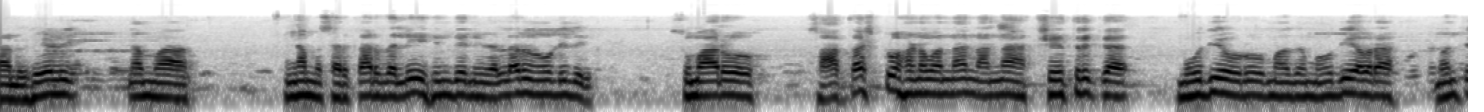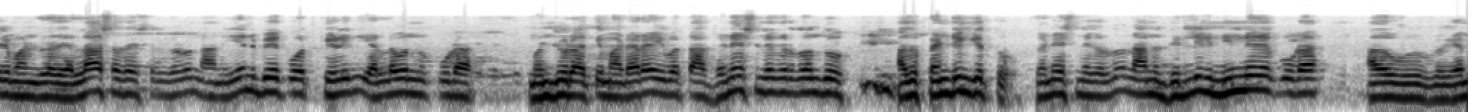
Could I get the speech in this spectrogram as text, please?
ನಾನು ಹೇಳಿ ನಮ್ಮ ನಮ್ಮ ಸರ್ಕಾರದಲ್ಲಿ ಹಿಂದೆ ನೀವೆಲ್ಲರೂ ನೋಡಿದ್ದೀರಿ. ಸುಮಾರು ಸಾಕಷ್ಟು ಹಣವನ್ನು ನನ್ನ ಕ್ಷೇತ್ರಕ್ಕೆ ಮೋದಿಯವರು, ಮದ ಮೋದಿಯವರ ಮಂತ್ರಿಮಂಡಲದ ಎಲ್ಲ ಸದಸ್ಯರುಗಳು ನಾನು ಏನು ಬೇಕು ಅಂತ ಕೇಳಿನಿ, ಎಲ್ಲವನ್ನು ಕೂಡ ಮಂಜೂರಾತಿ ಮಾಡ್ಯಾರ. ಇವತ್ತು ಆ ಗಣೇಶ್ ನಗರದೊಂದು ಅದು ಪೆಂಡಿಂಗ್ ಇತ್ತು. ಗಣೇಶ್ ನಗರದ್ದು ನಾನು ದಿಲ್ಲಿಗೆ ನಿನ್ನೆ ಕೂಡ ಎಂ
